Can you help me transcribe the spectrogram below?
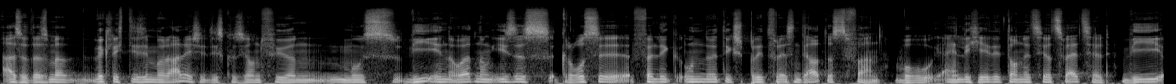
Also, dass man wirklich diese moralische Diskussion führen muss, wie in Ordnung ist es, große, völlig unnötig spritfressende Autos zu fahren, wo eigentlich jede Tonne CO2 zählt. Wie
